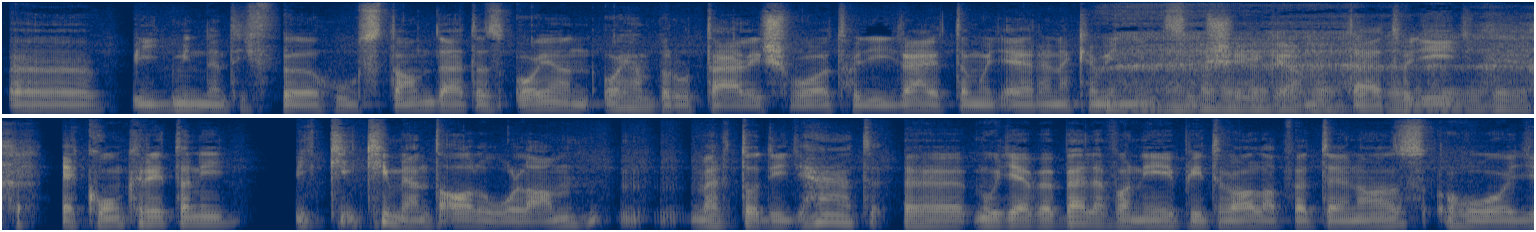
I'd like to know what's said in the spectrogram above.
ö, így mindent így felhúztam, de hát az olyan, olyan brutális volt, hogy így rájöttem, hogy erre nekem így nincs szükségem. Tehát, hogy így konkrétan így így ki, kiment alólam, mert tudod így, hát ugye ebbe bele van építve alapvetően az, hogy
